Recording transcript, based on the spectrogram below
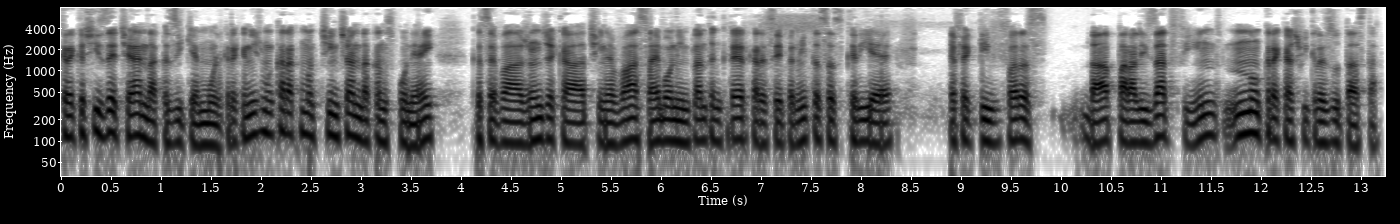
cred că și 10 ani dacă zic e mult, cred că nici măcar acum 5 ani dacă îmi spuneai că se va ajunge ca cineva să aibă un implant în creier care să-i permită să scrie efectiv fără, da, paralizat fiind, nu cred că aș fi crezut asta.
